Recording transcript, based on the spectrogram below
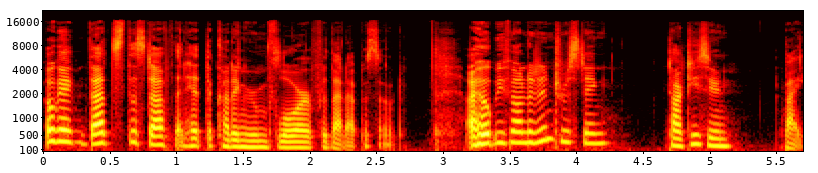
Okay, that's the stuff that hit the cutting room floor for that episode. I hope you found it interesting. Talk to you soon. Bye.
